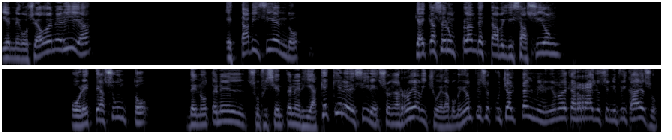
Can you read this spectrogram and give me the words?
Y el negociado de energía está diciendo que hay que hacer un plan de estabilización por este asunto de no tener suficiente energía. ¿Qué quiere decir eso en arroz y habichuela? Porque yo empiezo a escuchar el término y yo no sé qué rayo significa eso.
